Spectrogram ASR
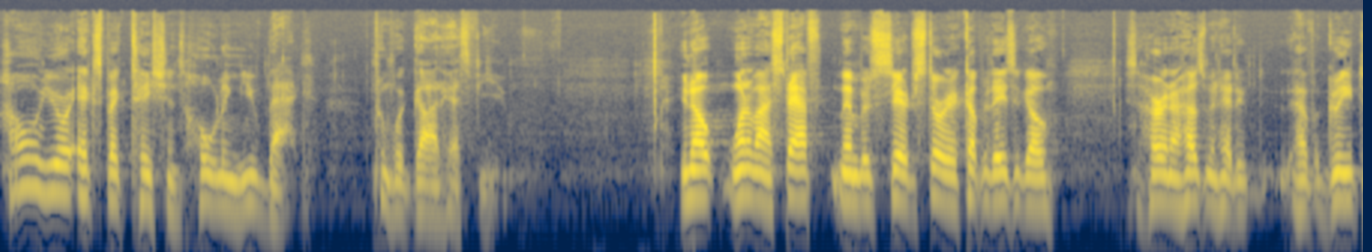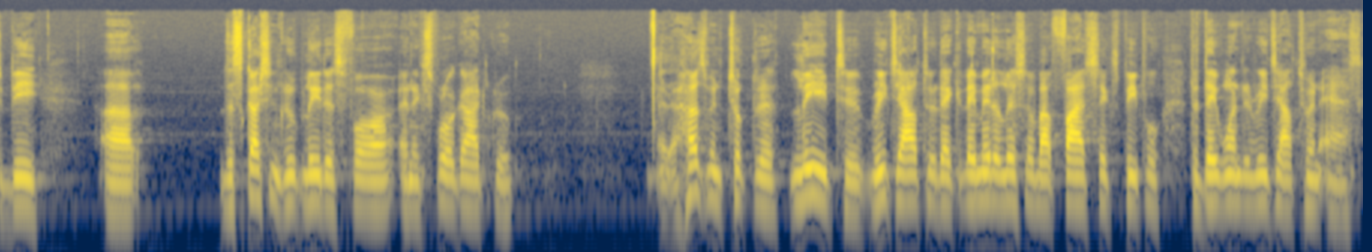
How are your expectations holding you back from what God has for you? You know, one of my staff members shared a story a couple of days ago. Her and her husband had have agreed to be uh, discussion group leaders for an Explore God group the husband took the lead to reach out to. They, they made a list of about five, six people that they wanted to reach out to and ask.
